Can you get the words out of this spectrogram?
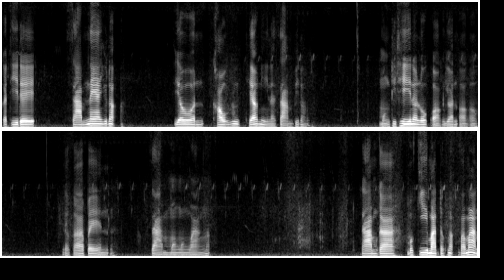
ก็ดีได้สามแน่อยู่เนาะเดี๋ยวเขาอยู่แถวนี้ละสามพี่น้องมองที่ที่ๆนะลกออกย้อนออกเอา แล้วก็เป็นสามมองวางๆเนาะตามกะบกี้มัดดอกเนาะประมาณ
